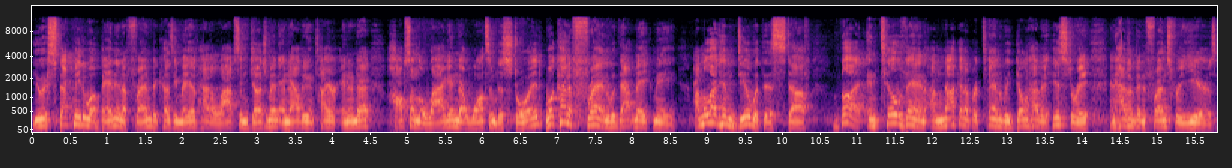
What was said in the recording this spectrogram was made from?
You expect me to abandon a friend because he may have had a lapse in judgment and now the entire internet hops on the wagon that wants him destroyed? What kind of friend would that make me? I'm gonna let him deal with this stuff but until then, I'm not gonna pretend we don't have a history and haven't been friends for years.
